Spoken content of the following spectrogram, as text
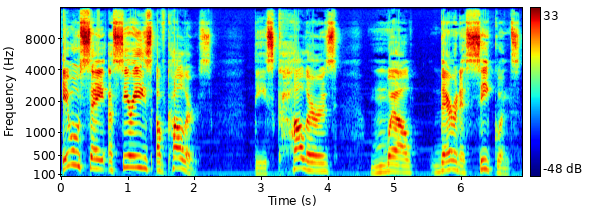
it will say a series of colors. These colors, well, they're in a sequence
